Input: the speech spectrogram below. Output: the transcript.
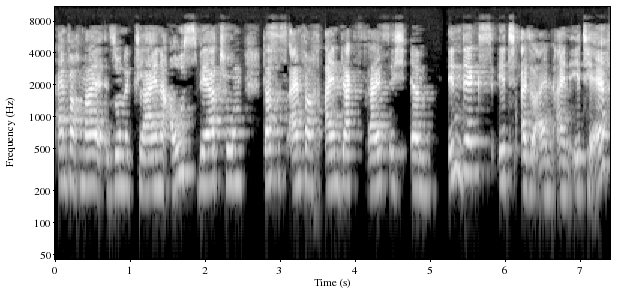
einfach mal so eine kleine Auswertung. Das ist einfach ein DAX 30 ähm, Index, also ein, ein ETF.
